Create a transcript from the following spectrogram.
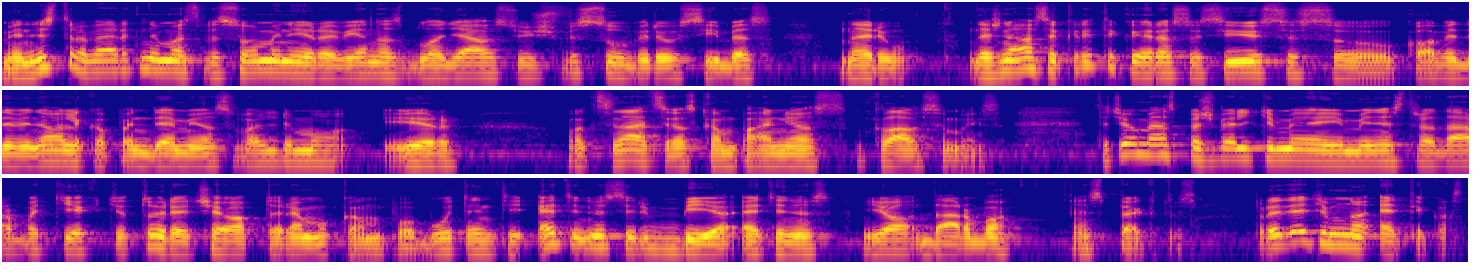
Ministro vertinimas visuomenė yra vienas blogiausių iš visų vyriausybės narių. Dažniausia kritika yra susijusi su COVID-19 pandemijos valdymo ir vakcinacijos kampanijos klausimais. Tačiau mes pažvelkime į ministro darbą tiek kitų rečiau aptariamų kampų, būtent į etinius ir bioetinius jo darbo aspektus. Pradėkim nuo etikos.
